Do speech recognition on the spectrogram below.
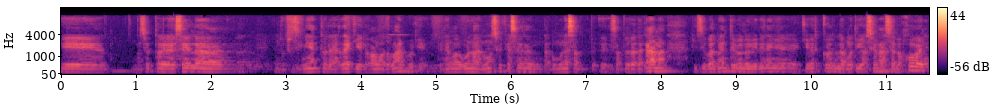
Eh, ¿No es cierto?, agradecer la, el ofrecimiento, la verdad que lo vamos a tomar porque tenemos algunos anuncios que hacer en la comuna de San, Pedro de Atacama, principalmente con lo que tiene que, ver con la motivación hacia los jóvenes.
